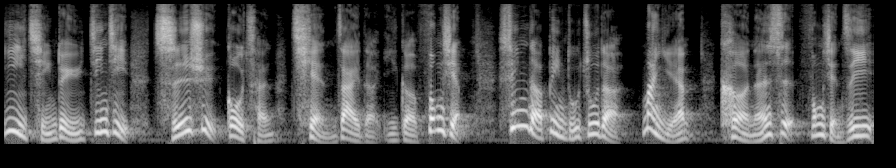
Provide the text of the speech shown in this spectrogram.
疫情对于经济持续构成潜在的一个风险，新的病毒株的蔓延可能是风险之一，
